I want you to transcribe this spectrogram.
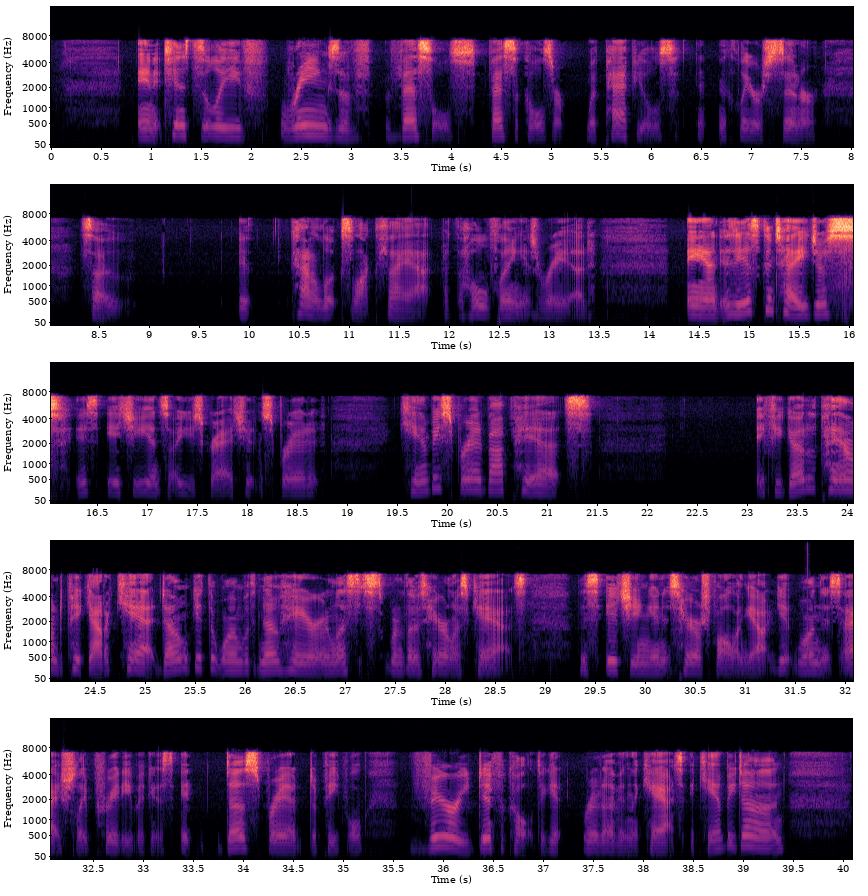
And it tends to leave rings of vessels, vesicles, or with papules in the clear center. So it kind of looks like that, but the whole thing is red. And it is contagious. It's itchy, and so you scratch it and spread it. Can be spread by pets. If you go to the pound to pick out a cat, don't get the one with no hair unless it's one of those hairless cats this itching and its hair's falling out. Get one that's actually pretty because it does spread to people. Very difficult to get rid of in the cats. It can be done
